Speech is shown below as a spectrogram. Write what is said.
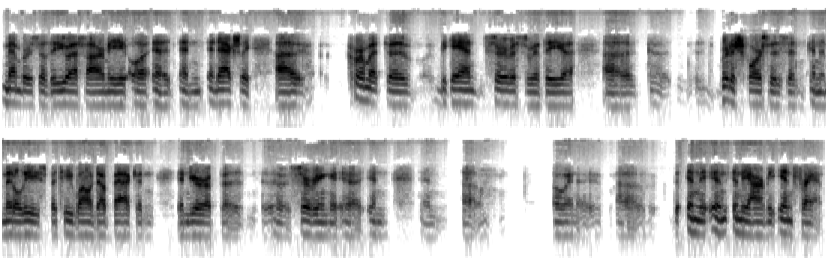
members of the U.S. Army, or, and, and actually, uh, Kermit uh, began service with the uh, uh, British forces in, in the Middle East, but he wound up back in in Europe, uh, uh, serving uh, in in um, oh in uh, in the in, in the army in France.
